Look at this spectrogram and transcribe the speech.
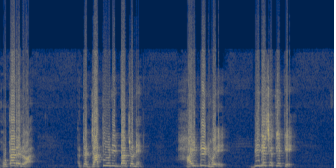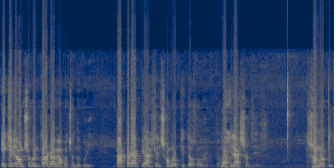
ভোটারেরা একটা জাতীয় নির্বাচনের হাইব্রিড হয়ে বিদেশে থেকে এখানে অংশগ্রহণ করাটা আমি অপছন্দ করি। তারপরে আপনি আসলেন সংরক্ষিত মহিলা আসন। সংরক্ষিত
